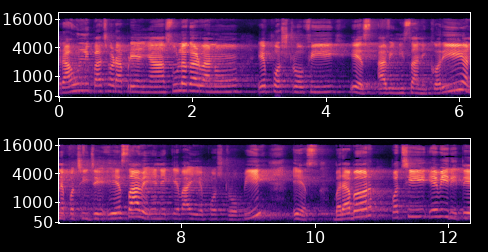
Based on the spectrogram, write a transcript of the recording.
રાહુલની પાછળ આપણે અહીંયા શું લગાડવાનું? એફોસ્ટ્રોફી એસ આવી નિશાની કરી અને પછી જે એસ આવે એને કહેવાય એફોસ્ટ્રોફી એસ બરાબર? પછી એવી રીતે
